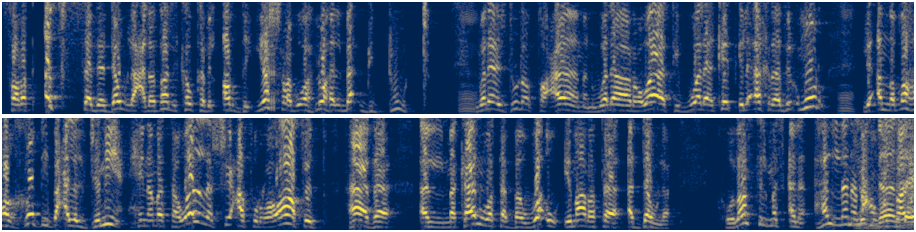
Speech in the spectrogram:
صارت أفسد دولة على ظهر كوكب الأرض يشرب أهلها الماء بالدود. ولا يجدون طعاما ولا رواتب ولا كيت إلى آخر هذه الأمور لأن الله غضب على الجميع حينما تولى الشيعة الروافض هذا المكان وتبوأوا إمارة الدولة. خلاصة المسألة هل لنا معهم مصالح؟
